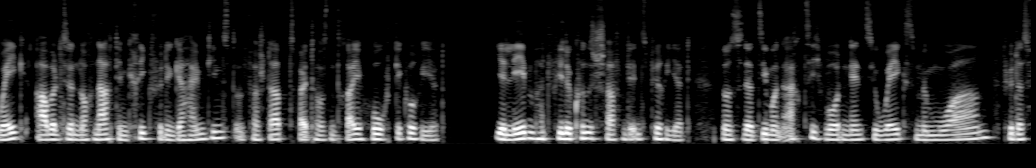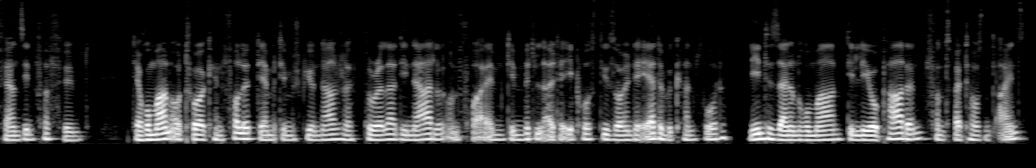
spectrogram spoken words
Wake arbeitete noch nach dem Krieg für den Geheimdienst und verstarb 2003 hoch dekoriert. Ihr Leben hat viele Kunstschaffende inspiriert. 1987 wurden Nancy Wakes Memoiren für das Fernsehen verfilmt. Der Romanautor Ken Follett, der mit dem Spionage-Thriller Die Nadel und vor allem dem Mittelalter-Epos Die Säulen der Erde bekannt wurde, lehnte seinen Roman Die Leopardin von 2001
